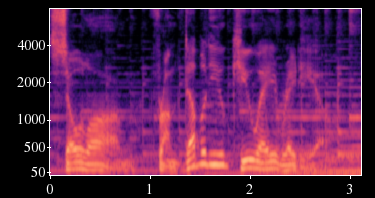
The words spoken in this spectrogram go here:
So long from WQA Radio.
